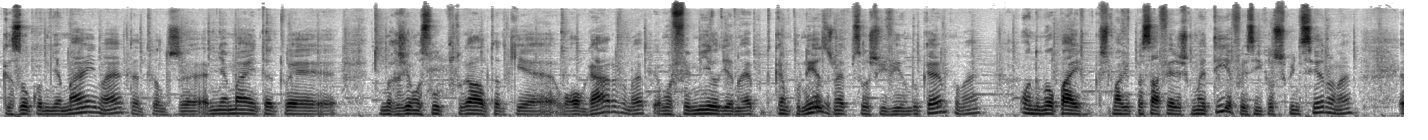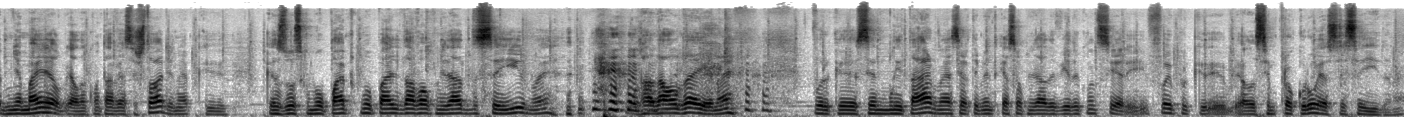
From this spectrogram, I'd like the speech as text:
casou com a minha mãe, não é? Portanto, eles, a minha mãe, tanto é de uma região a sul de Portugal, tanto que é o Algarve, não é? É uma família, não é? De camponeses, não é? Pessoas que viviam do campo, não é? Onde o meu pai costumava ir passar férias com uma tia, foi assim que eles se conheceram, não é? A minha mãe, ela contava essa história, não é? Porque casou-se com o meu pai porque o meu pai lhe dava a oportunidade de sair, não é? Lá da aldeia, não é? Porque sendo militar, não é certamente que essa oportunidade havia de acontecer e foi porque ela sempre procurou essa saída, não é?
